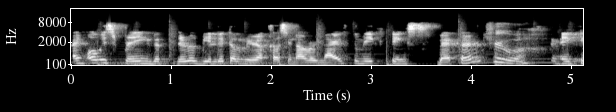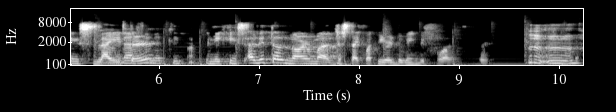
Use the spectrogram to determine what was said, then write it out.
I'm always praying that there will be little miracles in our life to make things better, True. to make things lighter, Definitely. to make things a little normal, just like what we were doing before. Mm-mm.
